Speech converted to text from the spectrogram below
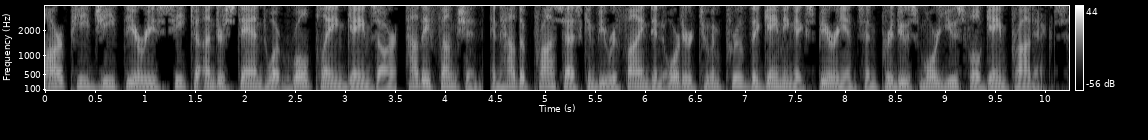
RPG theories seek to understand what role-playing games are, how they function, and how the process can be refined in order to improve the gaming experience and produce more useful game products.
